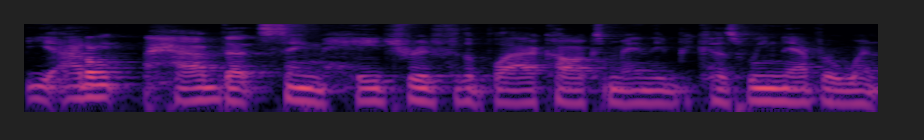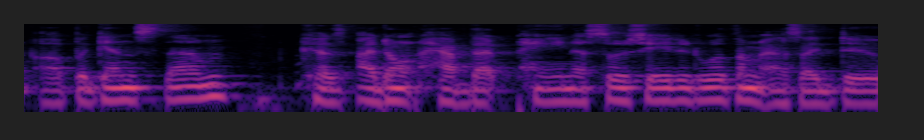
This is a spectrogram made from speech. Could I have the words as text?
yeah, I don't have that same hatred for the Blackhawks mainly because we never went up against them because I don't have that pain associated with them as I do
